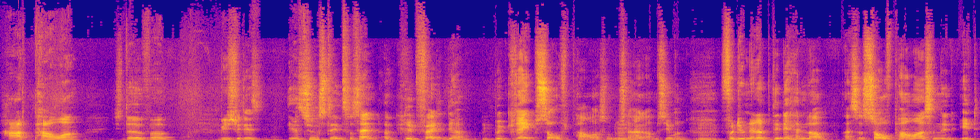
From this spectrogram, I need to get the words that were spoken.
hard power, i stedet for Hvis, Det, jeg synes, det er interessant at gribe fat i det her begreb soft power, som du mm. snakker om, Simon. Mm. For det er jo netop det, det handler om. Altså, soft power er sådan et, et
